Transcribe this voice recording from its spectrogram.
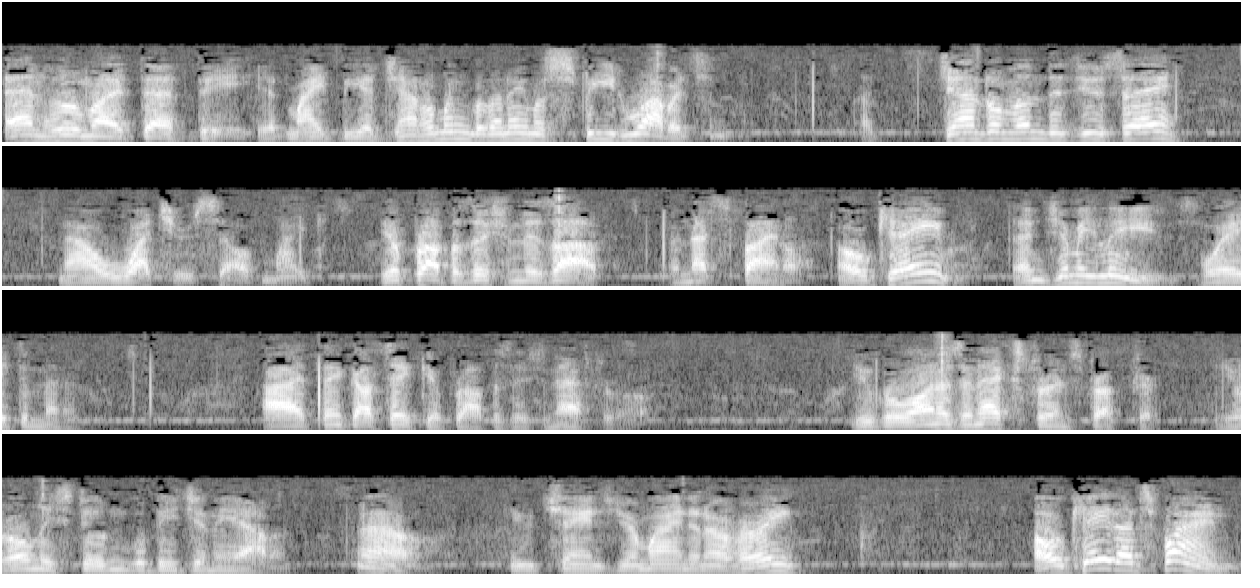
And who might that be? It might be a gentleman by the name of Speed Robertson. A gentleman, did you say? Now, watch yourself, Mike. Your proposition is out, and that's final. Okay? Then Jimmy leaves. Wait a minute. I think I'll take your proposition after all. You go on as an extra instructor. and Your only student will be Jimmy Allen. Oh, you changed your mind in a hurry? Okay, that's fine.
